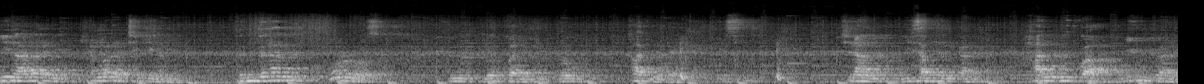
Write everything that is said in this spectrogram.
이 나라의 평화를 지키는 든든한 보루로서 그 역할이 더욱 가중되어 있습니다. 지난 2, 3년간 한국과 미국 간의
